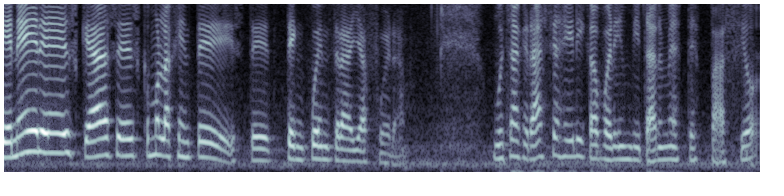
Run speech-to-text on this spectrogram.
quién eres, qué haces, cómo la gente este, te encuentra allá afuera. Muchas gracias, Erika, por invitarme a este espacio.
